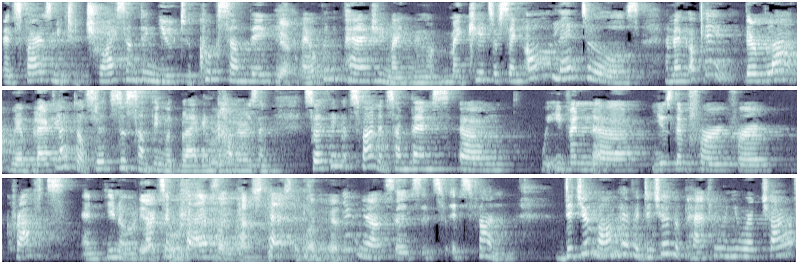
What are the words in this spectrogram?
It inspires me to try something new, to cook something. Yeah. I open the pantry, my, my kids are saying, oh, lentils. I'm like, okay, they're black. We have black lentils. Let's do something with black and Brilliant. colors. And so I think it's fun. And sometimes, um, we even, uh, use them for, for crafts and, you know, Yeah, arts and crafts. Like and pasta stuff like that, yeah. yeah, so it's it's it's fun. Did your mom have a Did you have a pantry when you were a child?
